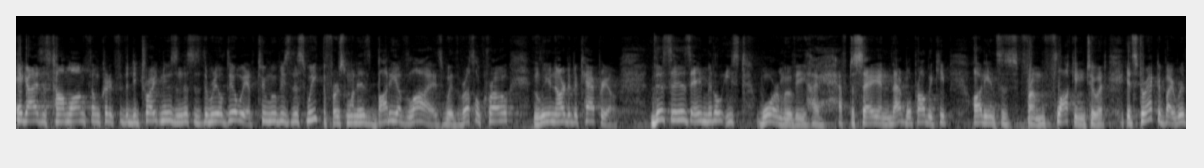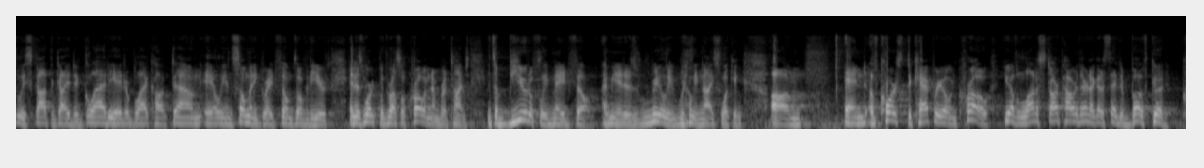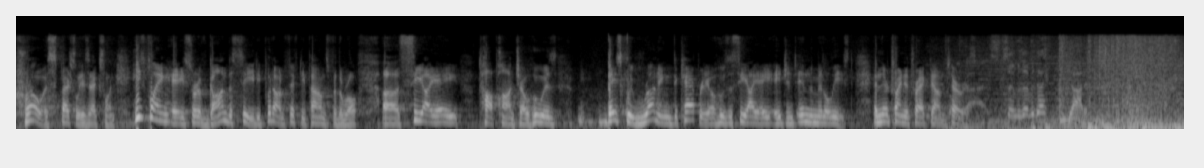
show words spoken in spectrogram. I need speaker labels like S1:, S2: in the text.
S1: Hey guys, it's Tom Long, film critic for the Detroit News, and this is The Real Deal. We have two movies this week. The first one is Body of Lies with Russell Crowe and Leonardo DiCaprio. This is a Middle East war movie, I have to say, and that will probably keep audiences from flocking to it. It's directed by Ridley Scott, the guy who did Gladiator, Black Hawk Down, Alien, so many great films over the years, and has worked with Russell Crowe a number of times. It's a beautifully made film. I mean, it is really, really nice looking. Um, and of course, DiCaprio and Crowe, you have a lot of star power there, and I got to say, they're both good. Crowe, especially, is excellent. He's playing a sort of gone to seed, he put on 50 pounds for the role, uh, CIA top honcho who is basically running DiCaprio, who's a CIA agent in the Middle East. And they're trying to track down terrorists.
S2: Same as every day?
S3: You got it.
